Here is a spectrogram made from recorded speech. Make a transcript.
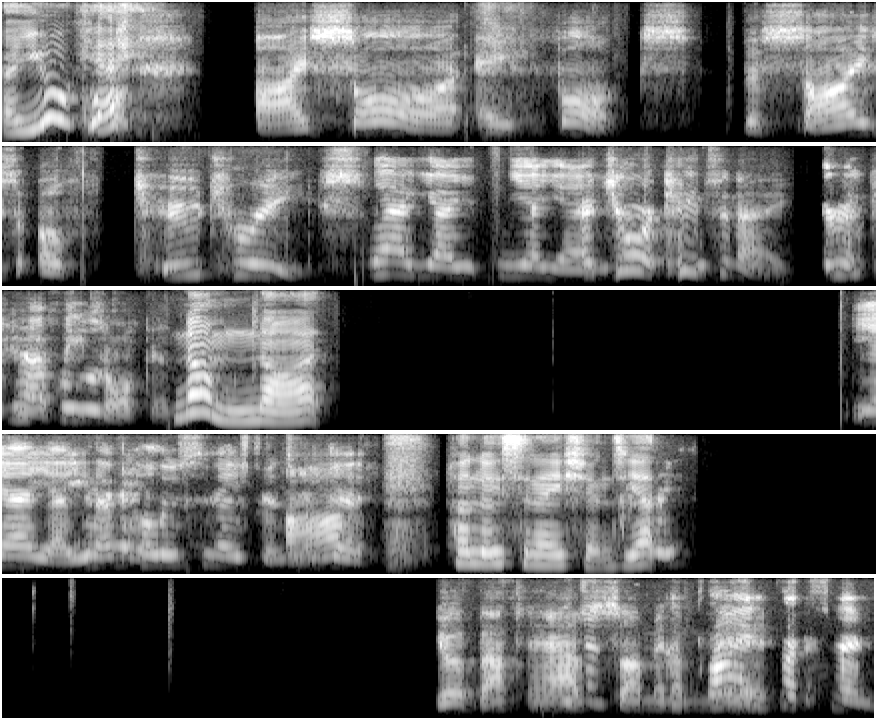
Are you okay? I saw a fox the size of two trees. Yeah, yeah, yeah, yeah. And you're a kitsune. You're- You can't be talking. No, I'm not. Yeah, yeah, you have hallucinations. Uh-huh. I get it. Hallucinations. Yep. You're about to have just some in a A blind minute. person.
